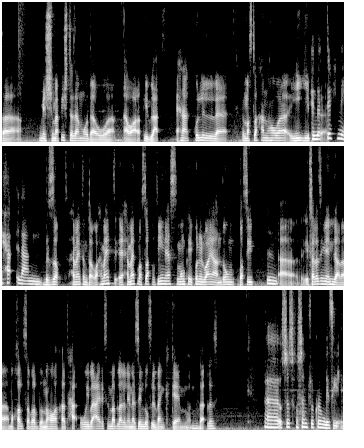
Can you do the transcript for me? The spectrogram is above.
فمش ما فيش تزمت أو أو عراقيل. بالعكس إحنا كل ال- المصلحة ان هو يجي انك تحمي حق العميل. بالظبط. حماية وحمايه حماية مصلحته في ناس ممكن يكون الوعي عندهم بسيط. آه، فلازم يمضي على مخالصة برضه ان هو خد حقه ويبقى عارف المبلغ اللي نازل له في البنك كام. لا لازم. آه، أستاذ حسام شكرا جزيلا.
